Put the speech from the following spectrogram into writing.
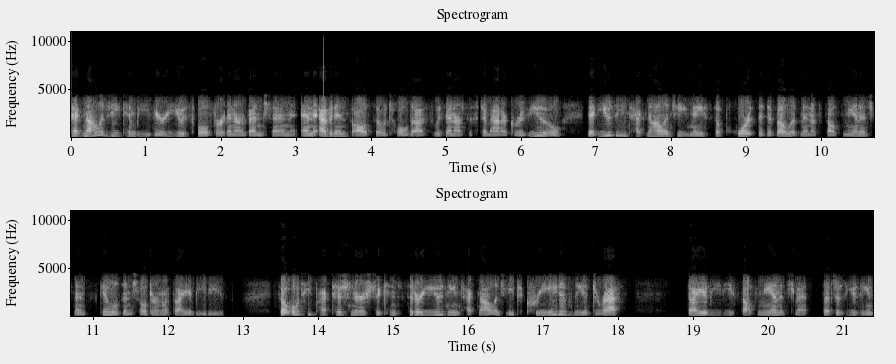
Technology can be very useful for intervention, and evidence also told us within our systematic review that using technology may support the development of self management skills in children with diabetes. So, OT practitioners should consider using technology to creatively address diabetes self management, such as using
